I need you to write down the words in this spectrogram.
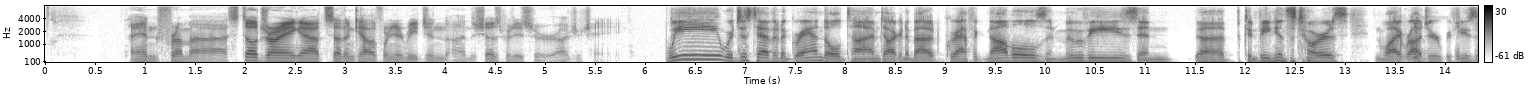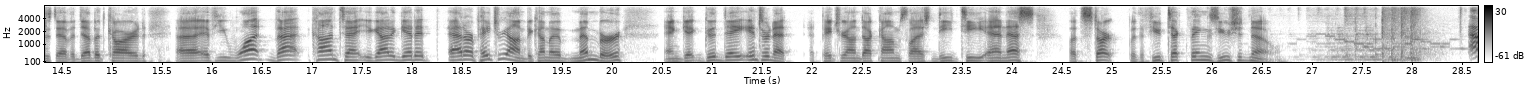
And from uh, still drying out Southern California region, I'm the show's producer, Roger Chang. We were just having a grand old time talking about graphic novels and movies and uh, convenience stores and why Roger refuses to have a debit card. Uh, if you want that content, you got to get it at our Patreon. Become a member and get Good Day Internet at patreon.com slash DTNS. Let's start with a few tech things you should know.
